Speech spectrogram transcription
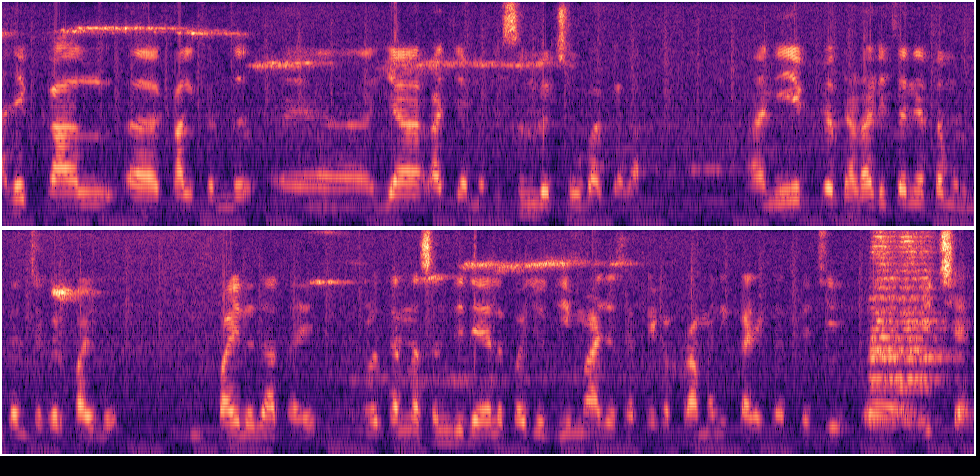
अनेक काल कालखंड या राज्यामध्ये संघर्ष उभा केला. आणि एक धडाडीचा नेता म्हणून त्यांच्याकडे पाहिलं पाहिलं जात आहे. त्यामुळे त्यांना संधी द्यायला पाहिजे होती ही माझ्यासाठी एका प्रामाणिक कार्यकर्त्याची इच्छा आहे.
